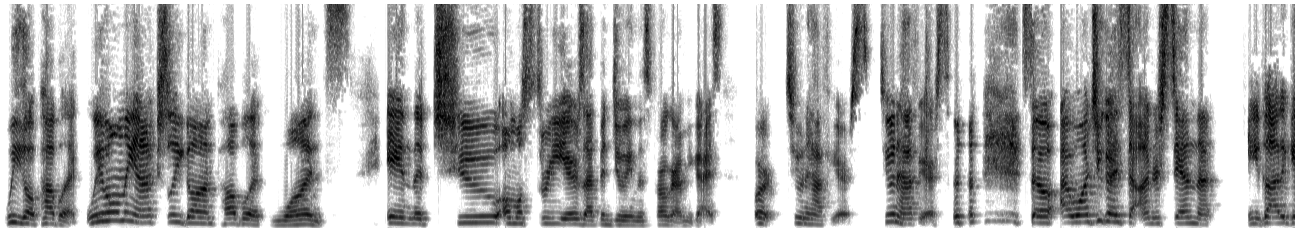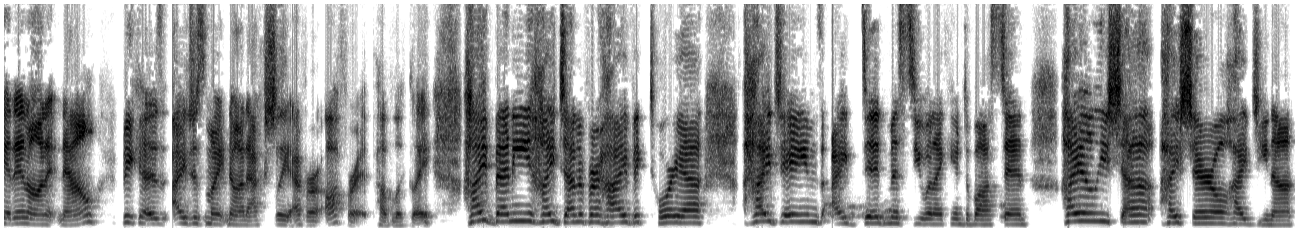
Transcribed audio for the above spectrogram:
we go public. We've only actually gone public once in the two, almost three years I've been doing this program, you guys, or two and a half years, two and a half years. so I want you guys to understand that you got to get in on it now because I just might not actually ever offer it publicly. Hi, Benny. Hi, Jennifer. Hi, Victoria. Hi, James. I did miss you when I came to Boston. Hi, Alicia. Hi, Cheryl. Hi, Gina.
